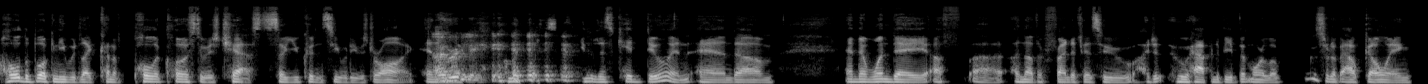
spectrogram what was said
hold the book and he would like kind of pull it close to his chest so you couldn't see what he was drawing. And oh, I'm really? Like, what is this kid doing? And um, and then one day, a uh, another friend of his who who happened to be a bit more lo- sort of outgoing,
